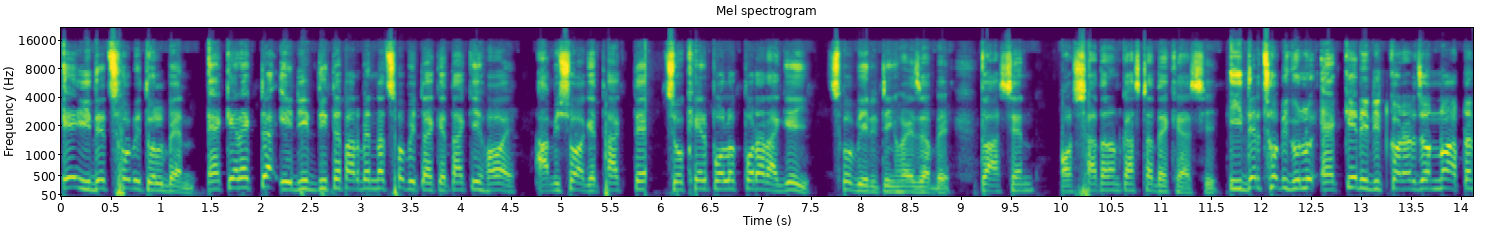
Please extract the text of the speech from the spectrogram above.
এই ঈদের ছবি তুলবেন। একের একটা এডিট দিতে পারবেন না ছবিটাকে, তা কি হয়? আমি সো আগে থাকতে, চোখের পলক পড়ার আগেই ছবি এডিটিং হয়ে যাবে। তো আসেন অসাধারণ কাজটা দেখে আসি। ঈদের ছবিগুলো একের এডিট করার জন্য আপনার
